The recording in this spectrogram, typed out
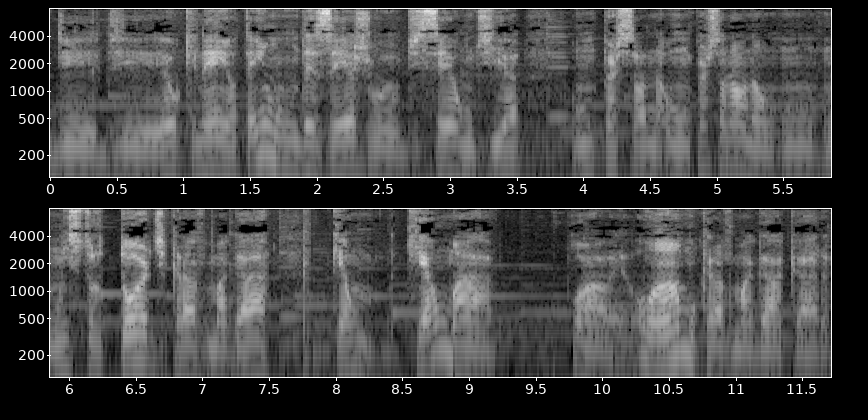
De, de eu que nem eu tenho um desejo de ser um dia um personal, um personal não, um, um instrutor de Krav Maga, que é um, que é uma, pô, eu amo Krav Maga, cara.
